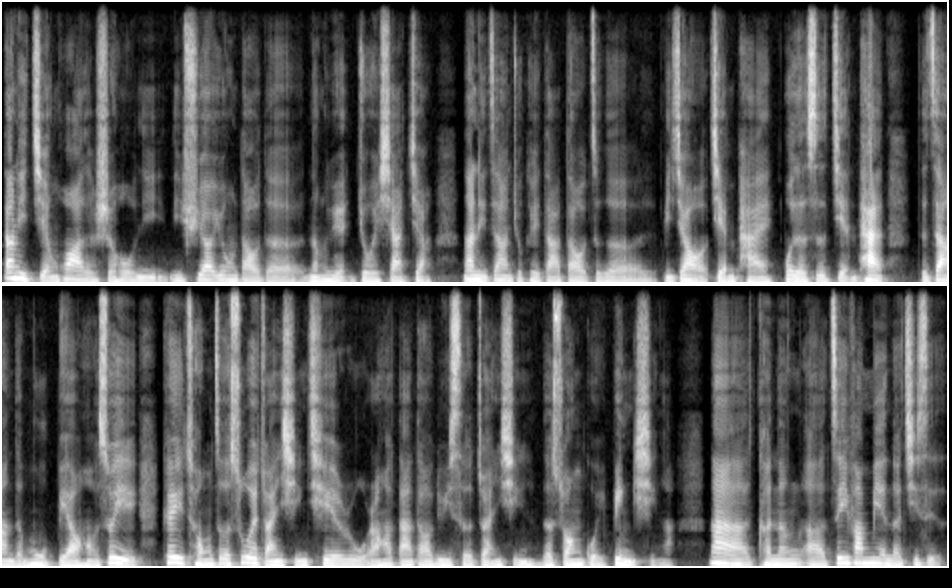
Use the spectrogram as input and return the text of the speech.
当你简化的时候，你你需要用到的能源就会下降，那你这样就可以达到这个比较减排或者是减碳的这样的目标哈。所以可以从这个数位转型切入，然后达到绿色转型的双轨并行啊。那可能呃这一方面呢，其实。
